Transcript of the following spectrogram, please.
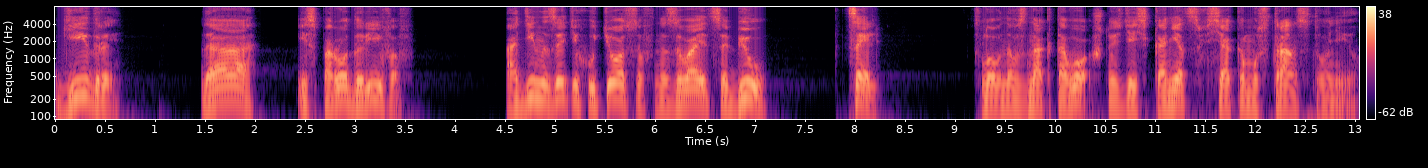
Гидры? Да, из породы рифов. Один из этих утесов называется Бю, цель, словно в знак того, что здесь конец всякому странствованию.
